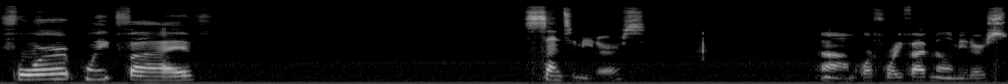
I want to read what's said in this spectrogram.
4.5 centimeters, um, or 45 millimeters.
